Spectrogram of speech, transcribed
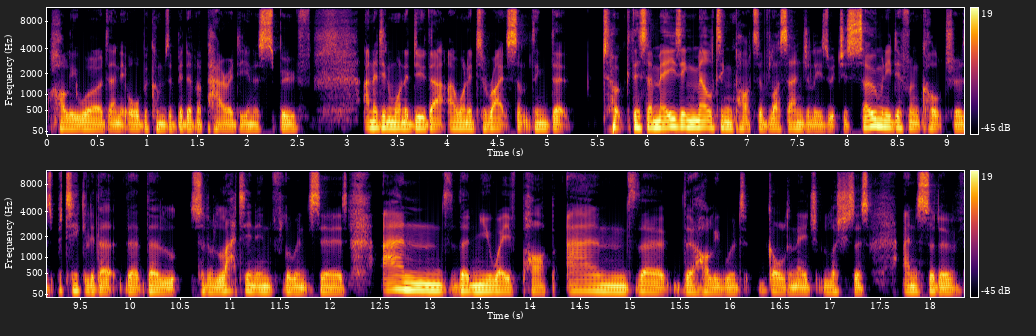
Hollywood and it all becomes a bit of a parody and a spoof. And I didn't want to do that. I wanted to write something that took this amazing melting pot of Los Angeles, which is so many different cultures, particularly the, the, the sort of Latin influences and the new wave pop and the the Hollywood golden age lusciousness, and sort of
